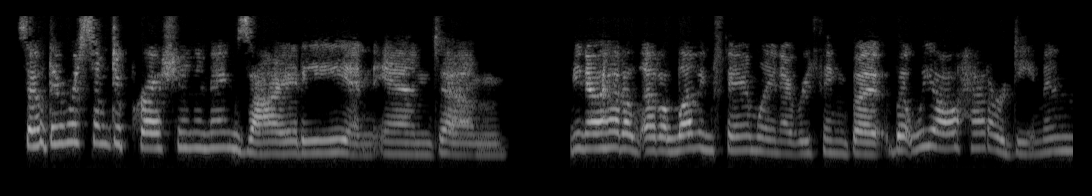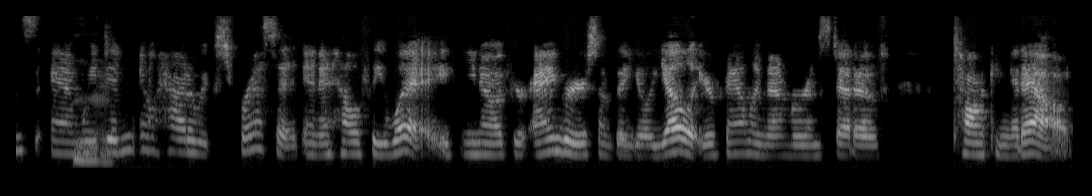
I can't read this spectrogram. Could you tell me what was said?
So there was some depression and anxiety and and um, you know, I had a, had a loving family and everything, but but we all had our demons, and mm-hmm. we didn't know how to express it in a healthy way. You know, if you're angry or something, you'll yell at your family member instead of talking it out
